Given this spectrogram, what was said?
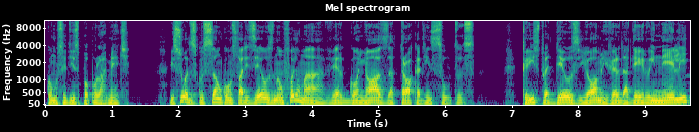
como se diz popularmente. E sua discussão com os fariseus não foi uma vergonhosa troca de insultos. Cristo é Deus e homem verdadeiro, e nele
